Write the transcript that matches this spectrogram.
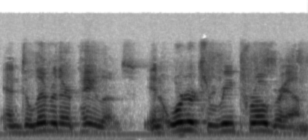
and deliver their payloads in order to reprogram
